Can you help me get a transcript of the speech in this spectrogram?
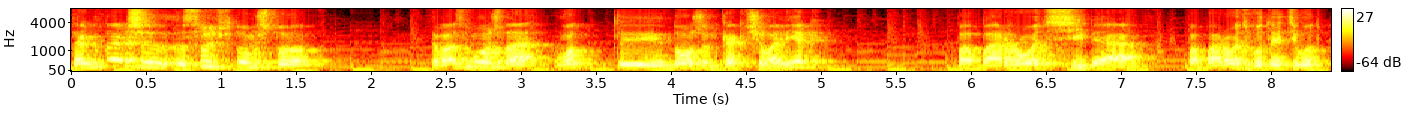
Так дальше суть в том, что, возможно, вот ты должен как человек побороть себя, побороть вот эти вот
